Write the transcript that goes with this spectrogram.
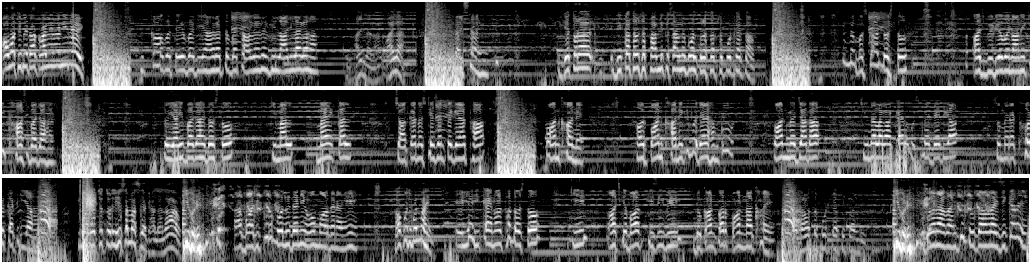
कौवा थी बेटा कहले नहीं रे। का बते बजी यहाँ तो बतावे में भी लाज लगा। कहला कहला ऐसा ही। जे तोरा दिक्कत हो सब पब्लिक के सामने बोल तोरा सब सपोर्ट करता हूँ। नमस्कार दोस्तों आज वीडियो बनाने की खास वजह है। तो यही वजह है दोस्तों कि मल मैं कल चाकन स्टेशन पे गया था पान खाने। और पान खाने की बजाय हमको पान में ज़्यादा चूना लगाकर उसमें दे दिया सो मेरा ठोर कट गया है। तोरी ही समस्या ढाला लाओ। अब बाजी पूरा बोलू देनी हो मार देना है। हाँ कुछ बोल माही। यही कहना था दोस्तों कि आज के बाद किसी भी दुकान पर पान ना खाएँ। सपोर्ट क्यों पब्लिक बना भाई जी तू तो हमरा इसी करे।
